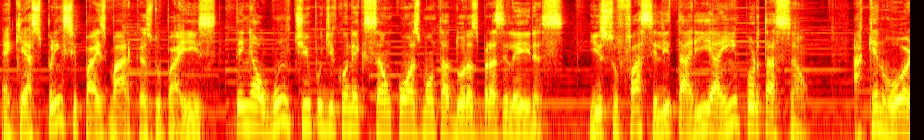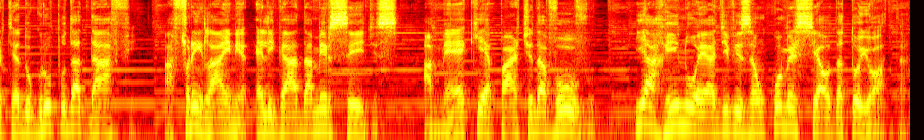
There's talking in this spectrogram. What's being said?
é que as principais marcas do país têm algum tipo de conexão com as montadoras brasileiras. Isso facilitaria a importação. A Kenworth é do grupo da DAF, a Freightliner é ligada à Mercedes, a Mack é parte da Volvo e a Rino é a divisão comercial da Toyota.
